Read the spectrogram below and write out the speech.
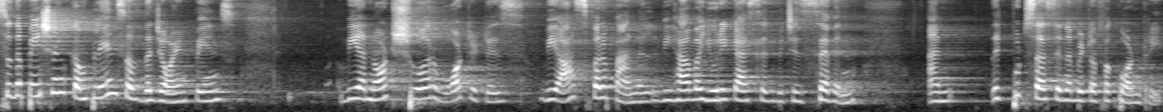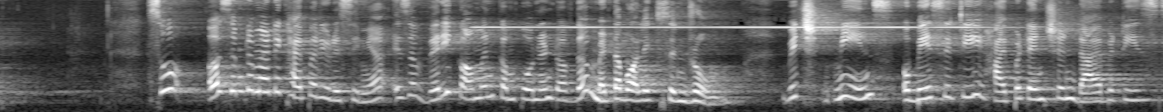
So the patient complains of the joint pains. We are not sure what it is. We ask for a panel. We have a uric acid which is 7 and it puts us in a bit of a quandary. So asymptomatic hyperuricemia is a very common component of the metabolic syndrome, which means obesity, hypertension, diabetes,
